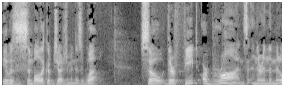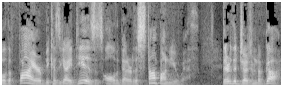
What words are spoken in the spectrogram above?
it was symbolic of judgment as well. So their feet are bronze and they're in the middle of the fire because the idea is it's all the better to stomp on you with. They're the judgment of God.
